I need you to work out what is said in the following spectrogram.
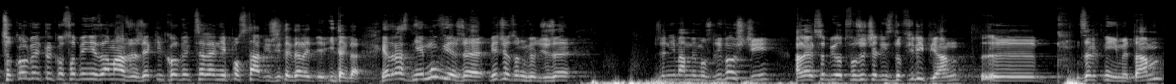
Cokolwiek tylko sobie nie zamarzysz, jakiekolwiek cele nie postawisz i tak dalej, i tak dalej. Ja teraz nie mówię, że, wiecie o co mi chodzi, że, że nie mamy możliwości, ale jak sobie otworzycie list do Filipian, yy, zerknijmy tam.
